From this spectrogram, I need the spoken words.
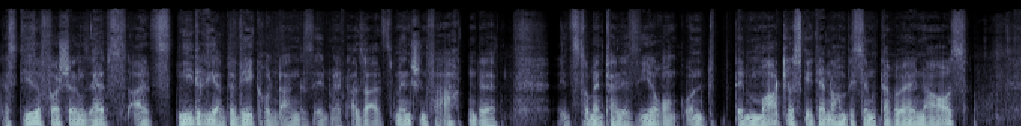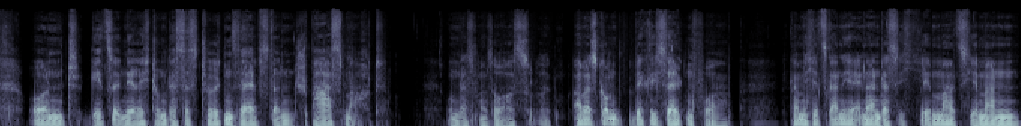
dass diese Vorstellung selbst als niedriger Beweggrund angesehen wird, also als menschenverachtende Instrumentalisierung. Und dem Mordlos geht ja noch ein bisschen darüber hinaus und geht so in die Richtung, dass das Töten selbst dann Spaß macht, um das mal so auszudrücken. Aber es kommt wirklich selten vor. Ich kann mich jetzt gar nicht erinnern, dass ich jemals jemanden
